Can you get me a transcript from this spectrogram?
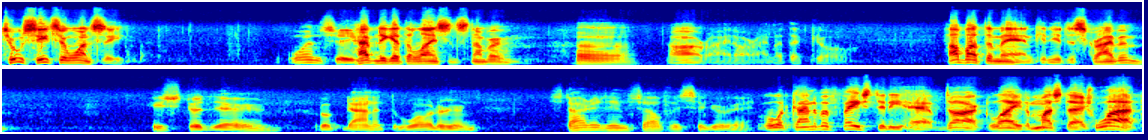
Two seats or one seat? One seat. Happen to get the license number? Uh, All right, all right, let that go. How about the man? Can you describe him? he stood there and looked down at the water and started himself a cigarette. Well, what kind of a face did he have? Dark, light, a mustache, what?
